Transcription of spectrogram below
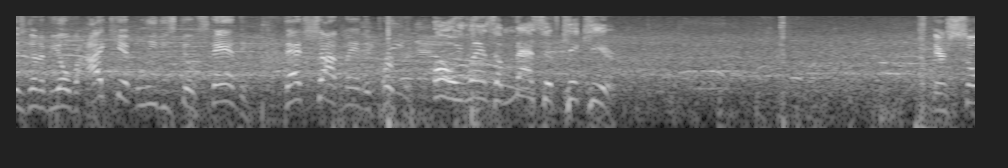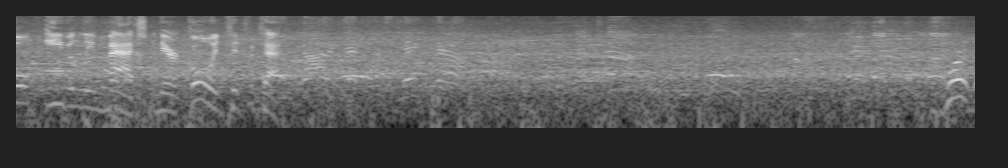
is going to be over. I can't believe he's still standing. That shot landed perfect. Oh, he lands a massive kick here. They're so evenly matched, and they're going tit for tat. Work.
